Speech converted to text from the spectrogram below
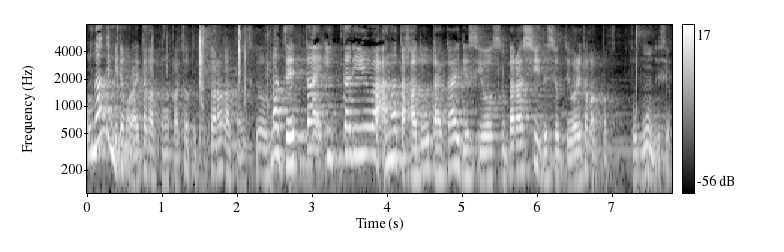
を何で見てもらいたかったのかちょっと聞かなかったんですけどまあ絶対言った理由はあなた波動高いですよ素晴らしいですよって言われたかったと思うんですよ。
